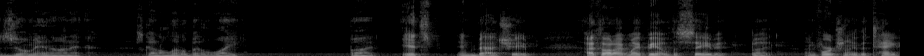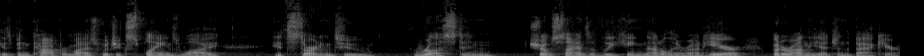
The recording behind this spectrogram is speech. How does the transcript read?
zoom in on it, it's got a little bit of light, but it's in bad shape. I thought I might be able to save it, but unfortunately the tank has been compromised, which explains why it's starting to rust and show signs of leaking not only around here, but around the edge in the back here.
